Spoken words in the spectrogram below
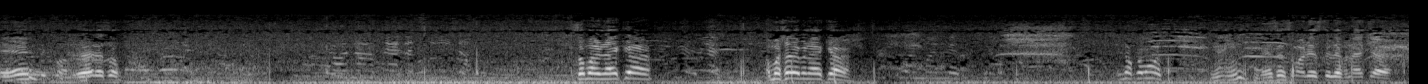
Eh? Somebody in that? How much are them in that? You know, come out. Mm-hmm. They said somebody still left.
